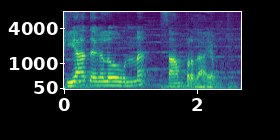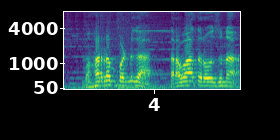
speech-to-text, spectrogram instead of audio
షియా తెగలో ఉన్న సాంప్రదాయం. మొహర్రం పండుగ తర్వాత రోజున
